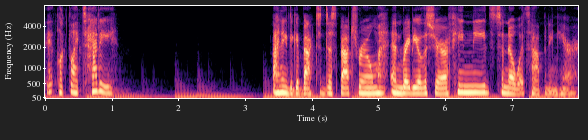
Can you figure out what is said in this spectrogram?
It looked like Teddy. I need to get back to dispatch room and radio the sheriff. He needs to know what's happening here.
